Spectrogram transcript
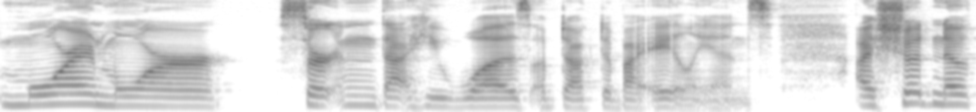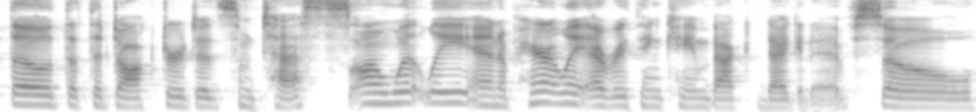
more and more certain that he was abducted by aliens. I should note, though, that the doctor did some tests on Whitley and apparently everything came back negative. So,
